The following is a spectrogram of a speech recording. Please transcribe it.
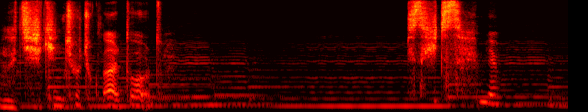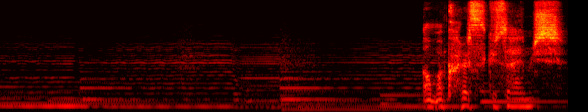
Bana çirkin çocuklar doğurdum. Bizi hiç sevmiyor. Ama karısı güzelmiş.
